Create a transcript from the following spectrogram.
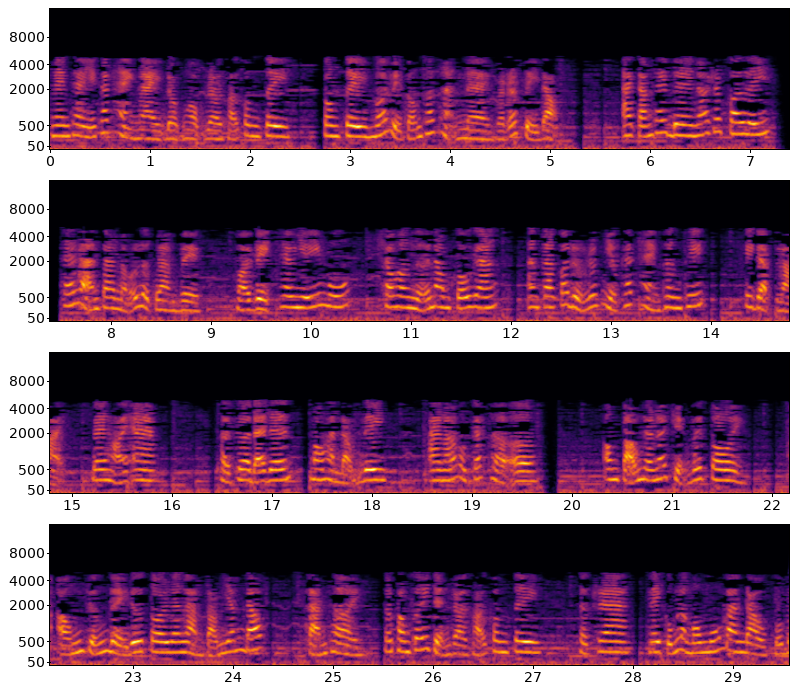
mang theo những khách hàng này đột ngột rời khỏi công ty, công ty mới bị tổn thất nặng nề và rất bị động. Ai cảm thấy B nói rất có lý, thế là anh ta nỗ lực làm việc, mọi việc theo như ý muốn. Sau hơn nửa năm cố gắng, anh ta có được rất nhiều khách hàng thân thiết. Khi gặp lại, B hỏi A, thời cơ đã đến, mau hành động đi. A nói một cách thờ ơ, ông Tổng đã nói chuyện với tôi. Ông chuẩn bị đưa tôi lên làm tổng giám đốc. Tạm thời, tôi không có ý định rời khỏi công ty. Thực ra, đây cũng là mong muốn ban đầu của B.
